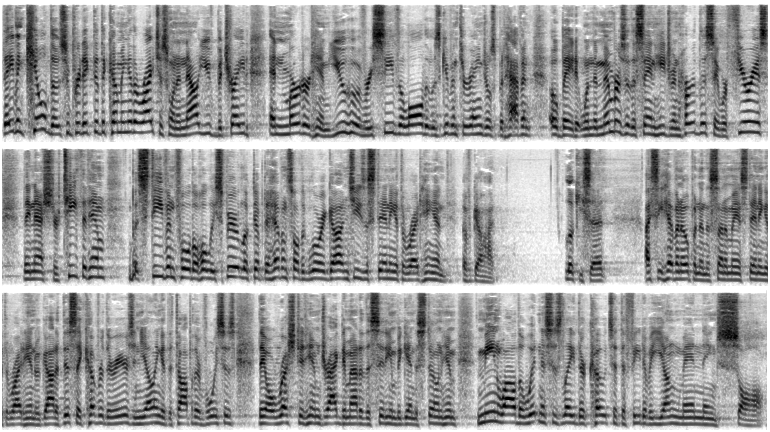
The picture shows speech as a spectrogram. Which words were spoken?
They even killed those who predicted the coming of the righteous one, and now you've betrayed and murdered him. You who have received the law that was given through angels but haven't obeyed it. When the members of the Sanhedrin heard this, they were furious. They gnashed their teeth at him. But Stephen, full of the Holy Spirit, looked up to heaven, saw the glory of God, and Jesus standing at the right hand of God. Look, he said, I see heaven open and the Son of Man standing at the right hand of God. At this, they covered their ears and yelling at the top of their voices. They all rushed at him, dragged him out of the city, and began to stone him. Meanwhile, the witnesses laid their coats at the feet of a young man named Saul.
